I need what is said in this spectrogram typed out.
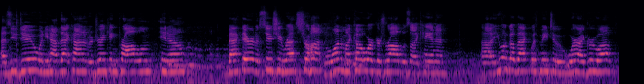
as you do when you have that kind of a drinking problem, you know. Back there at a sushi restaurant, and one of my coworkers, Rob, was like, Hannah, uh, you want to go back with me to where I grew up?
